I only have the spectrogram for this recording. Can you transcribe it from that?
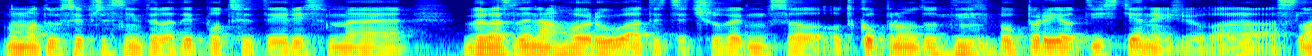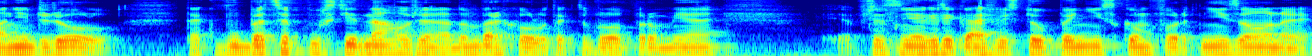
pamatuju si přesně tyhle ty pocity, kdy jsme vylezli nahoru a teď se člověk musel odkopnout od tý, mm. poprvé od té stěny že jo, a, a slanit dolů. Tak vůbec se pustit nahoře na tom vrcholu, tak to bylo pro mě přesně jak říkáš, vystoupení z komfortní zóny.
